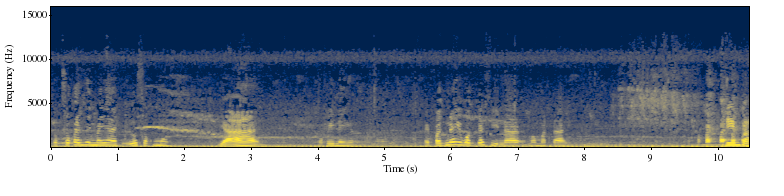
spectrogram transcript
Tuksukan din mo yan. Iusok mo. Yan. Okay na yun. Eh, pag nahiwag kasi na mamatay. Diyan pa.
